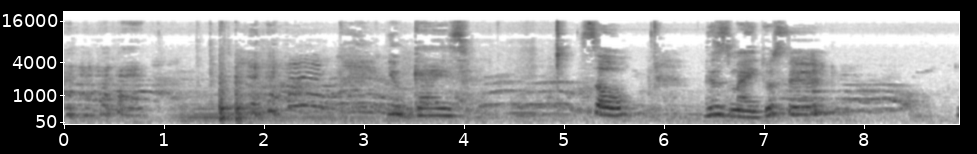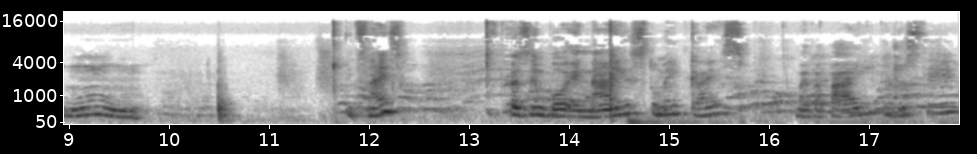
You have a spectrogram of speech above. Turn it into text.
you guys so this is my juicer mm. it's nice very simple and nice to make guys my papaya juicy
